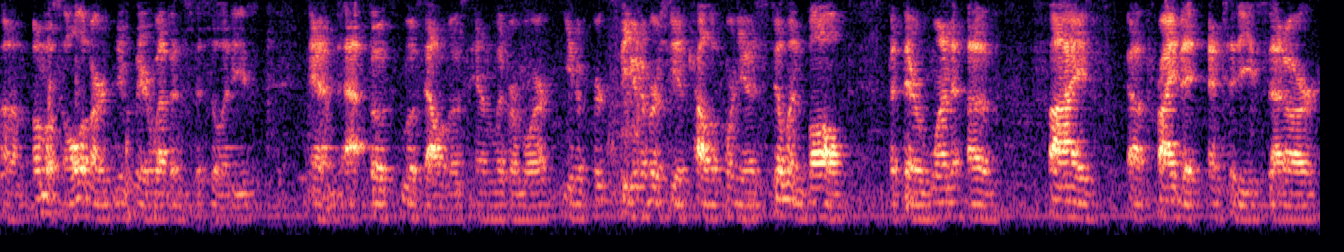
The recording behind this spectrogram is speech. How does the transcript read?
um, almost all of our nuclear weapons facilities and at both Los Alamos and Livermore. Univer the University of California is still involved but they're one of five uh, private entities that are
